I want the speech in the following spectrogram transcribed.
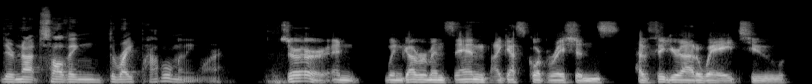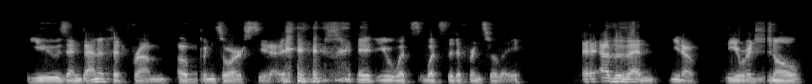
They're not solving the right problem anymore. Sure. And when governments and I guess corporations have figured out a way to use and benefit from open source, you know, it, you know, what's what's the difference really? Other than you know the original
